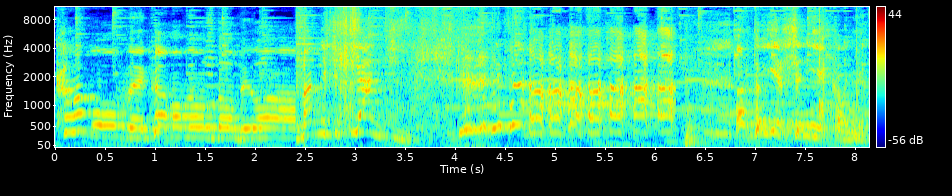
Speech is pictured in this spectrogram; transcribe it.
Kawowe, kawowe ozdoby. O. Mam jeszcze pianki. A to jeszcze nie koniec,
